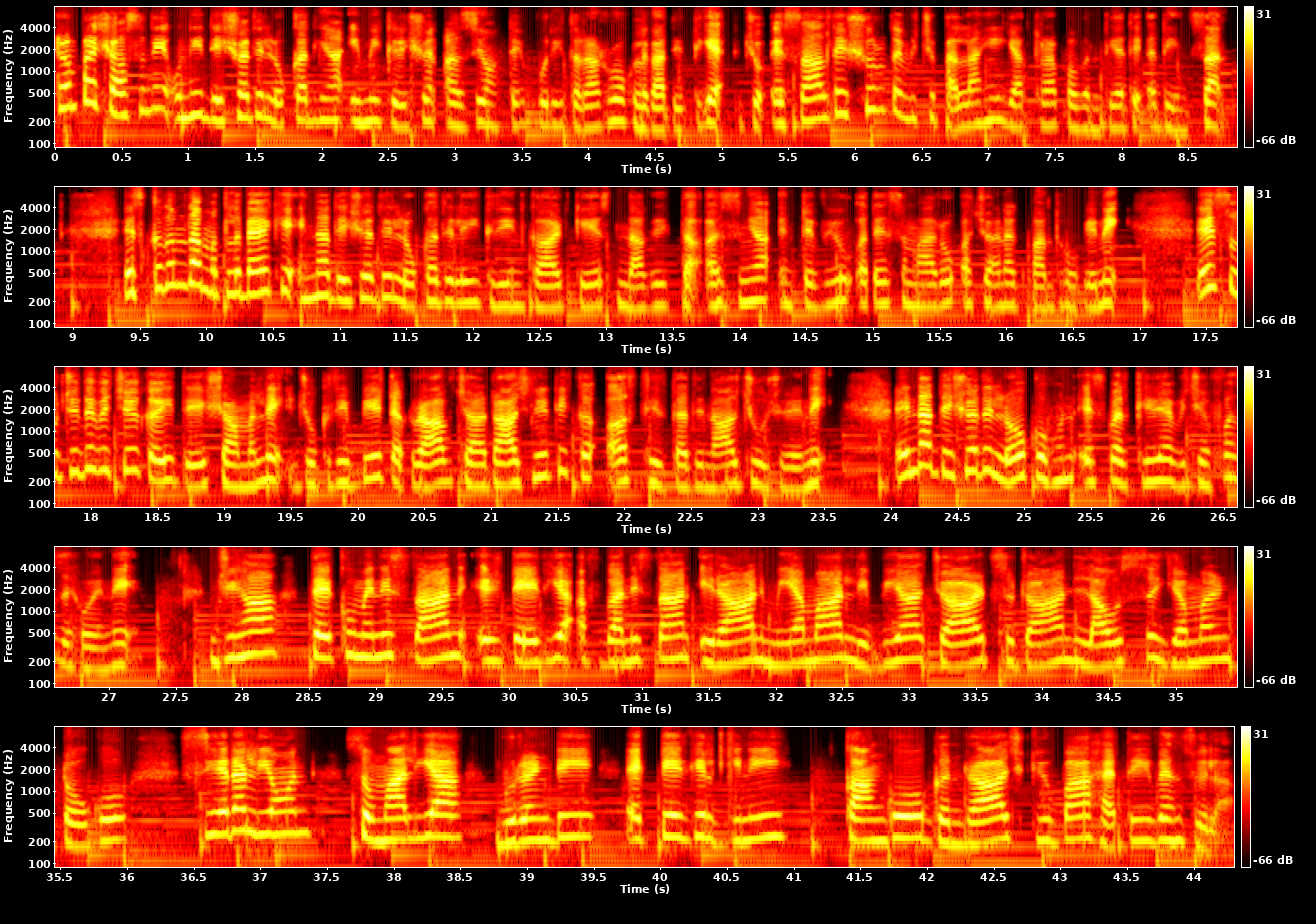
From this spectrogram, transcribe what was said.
Trump ਪ੍ਰਸ਼ਾਸਨ ਨੇ 19 ਦੇਸ਼ਾਂ ਦੇ ਲੋਕਾਂ ਦੀਆਂ ਇਮੀਗ੍ਰੇਸ਼ਨ ਅਰਜ਼ੀਆਂ ਉੱਤੇ ਪੂਰੀ ਤਰ੍ਹਾਂ ਰੋਕ ਲਗਾ ਦਿੱਤੀ ਹੈ, ਜੋ ਇਸ ਸਾਲ ਦੇ ਸ਼ੁਰੂ ਦੇ ਵਿੱਚ ਪਹਿਲਾਂ ਹੀ ਯਾਤਰਾ ਪਾਬੰਦੀਆਂ ਦੇ ਅਧੀਨ ਸਨ। ਇਸ ਕਦਮ ਦਾ ਮਤਲਬ ਹੈ ਕਿ ਇਹਨਾਂ ਦੇਸ਼ਾਂ ਦੇ ਲੋਕਾਂ ਦੇ ਲਈ ਗ੍ਰੀਨ ਕਾਰਡ ਕੇਸ ਨਾਗਰਿਕਤਾ ਅਰਜ਼ੀਆਂ ਇੰਟਰਵਿਊ ਅਤੇ ਸਮਾਰੋਹ ਅਚਾਨਕ ਬੰਦ ਹੋ ਗਏ ਨੇ। ਇਸ ਸੂਚੀ ਦੇ ਵਿੱਚ ਕਈ ਦੇਸ਼ ਸ਼ਾਮਲ ਨੇ ਜੋ ਗਰੀਬੀ, ਟਕਰਾਵ ਜਾਂ ਰਾਜਨੀਤਿਕ ਅਸਥਿਰਤਾ ਦੇ ਨਾਲ ਜੂਝ ਰਹੇ ਨੇ। ਇਨ੍ਹਾਂ ਦੇਸ਼ਾਂ ਦੇ ਲੋਕ ਹੁਣ ਇਸ ਪ੍ਰਕਿਰਿਆ ਵਿੱਚ ਫਸੇ ਹੋਏ ਨੇ। ਜੀ ਹਾਂ Turkmenistan Eritrea Afghanistan Iran Myanmar, Libya Chad Sudan, Laos, Yemen, Togo Sierra Leone, Somalia, Burundi, Equatorial Guinea, Congo, ਗਣਰਾਜ, ਕਿਊਬਾ ਹੈਤੀ ਵੈਨਜ਼ੂਏਲਾ।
